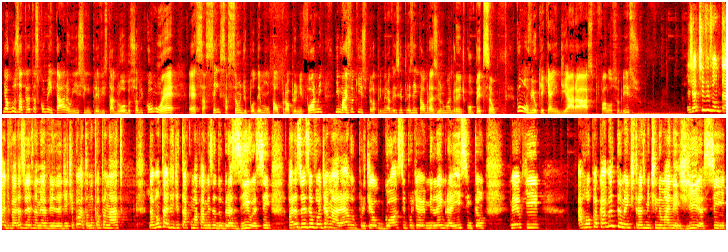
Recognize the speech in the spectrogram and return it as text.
E alguns atletas comentaram isso em entrevista à Globo sobre como é essa sensação de poder montar o próprio uniforme e mais do que isso, pela primeira vez representar o Brasil numa grande competição. Vamos ouvir o que a Indiara Asp falou sobre isso? Já tive vontade várias vezes na minha vida de tipo, ah, tô no campeonato, dá vontade de estar com uma camisa do Brasil, assim. Várias vezes eu vou de amarelo porque eu gosto e porque me lembra isso, então meio que a roupa acaba também te transmitindo uma energia, assim.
